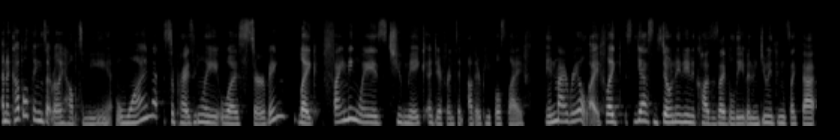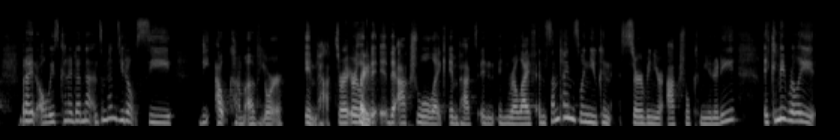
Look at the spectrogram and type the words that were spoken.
and a couple things that really helped me. One, surprisingly, was serving, like finding ways to make a difference in other people's life in my real life. Like, yes, donating to causes I believe in and doing things like that. But I'd always kind of done that. And sometimes you don't see the outcome of your impact, right? Or like right. The, the actual like impact in, in real life. And sometimes when you can serve in your actual community, it can be really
